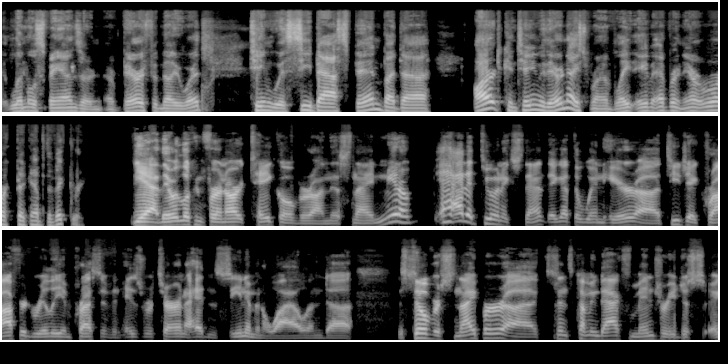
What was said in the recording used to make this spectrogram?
Limitless fans are, are very familiar with. Team with Seabass Finn, but uh, Art continuing their nice run of late. Ava Everett and Eric Rourke picking up the victory. Yeah, they were looking for an art takeover on this night, and you know, had it to an extent. They got the win here. Uh, T.J. Crawford really impressive in his return. I hadn't seen him in a while, and uh, the Silver Sniper, uh, since coming back from injury, just uh,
